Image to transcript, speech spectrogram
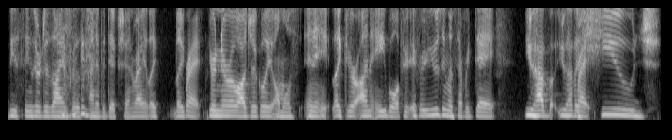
These things are designed for this kind of addiction, right? Like, like Right. you're neurologically almost innate, like you're unable if you're if you're using this every day, you have you have a Right. huge,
